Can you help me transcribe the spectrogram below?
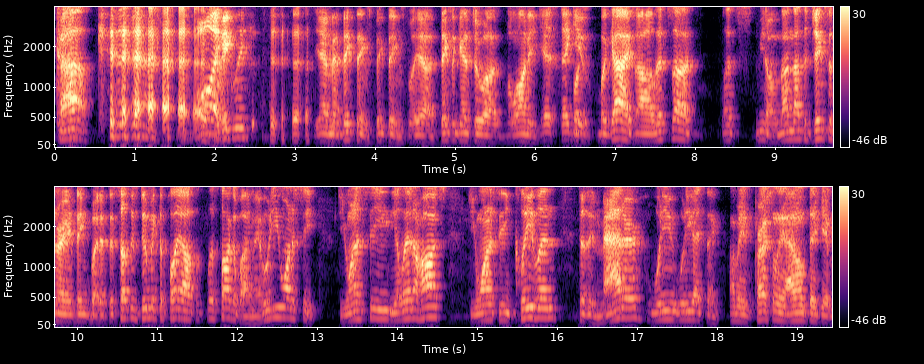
Kyle. Boy. Blakely. yeah, man, big things, big things. But yeah, thanks again to uh, Villani. Yes, thank but, you. But guys, uh, let's uh, let's you know not not to jinx it or anything, but if the Celtics do make the playoffs, let's, let's talk about it, man. Who do you want to see? Do you want to see the Atlanta Hawks? Do you want to see Cleveland? Does it matter? What do you What do you guys think? I mean, personally, I don't think it.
